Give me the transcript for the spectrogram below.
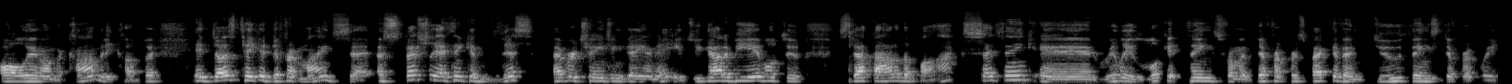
all in on the comedy club. But it does take a different mindset, especially I think in this ever changing day and age. You got to be able to step out of the box, I think, and really look at things from a different perspective and do things differently.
